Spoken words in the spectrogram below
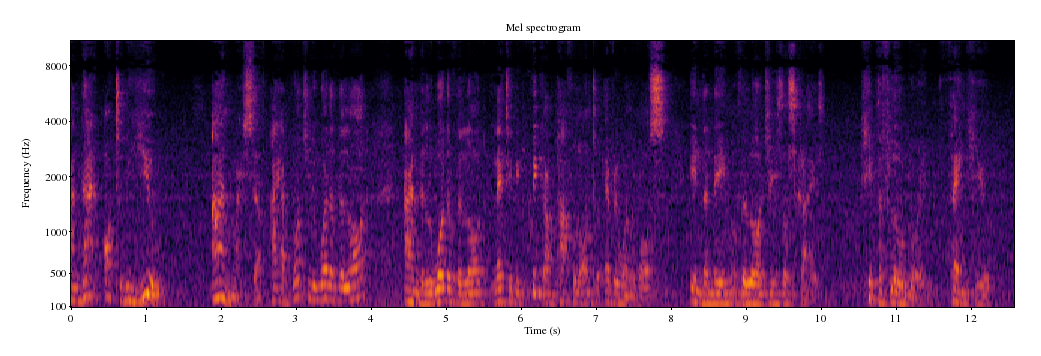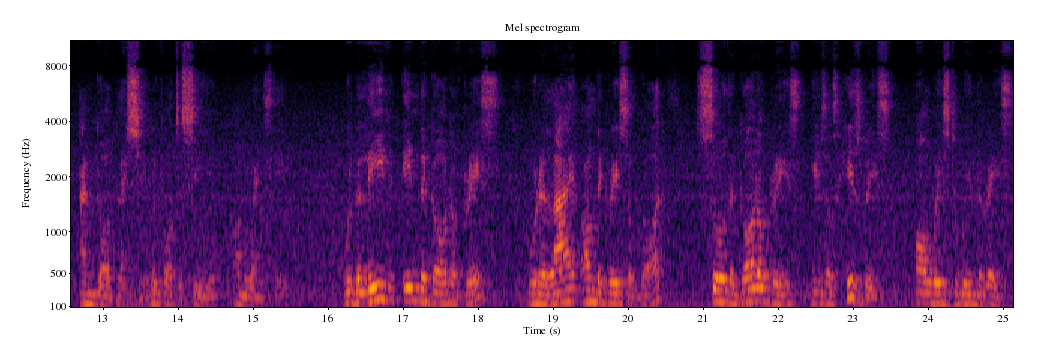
And that ought to be you and myself. I have brought you the word of the Lord, and the word of the Lord, let it be quick and powerful unto every one of us in the name of the Lord Jesus Christ. Keep the flow going. Thank you, and God bless you. Look forward to see you on Wednesday. We believe in the God of grace. We rely on the grace of God. So the God of grace gives us his grace always to win the race.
